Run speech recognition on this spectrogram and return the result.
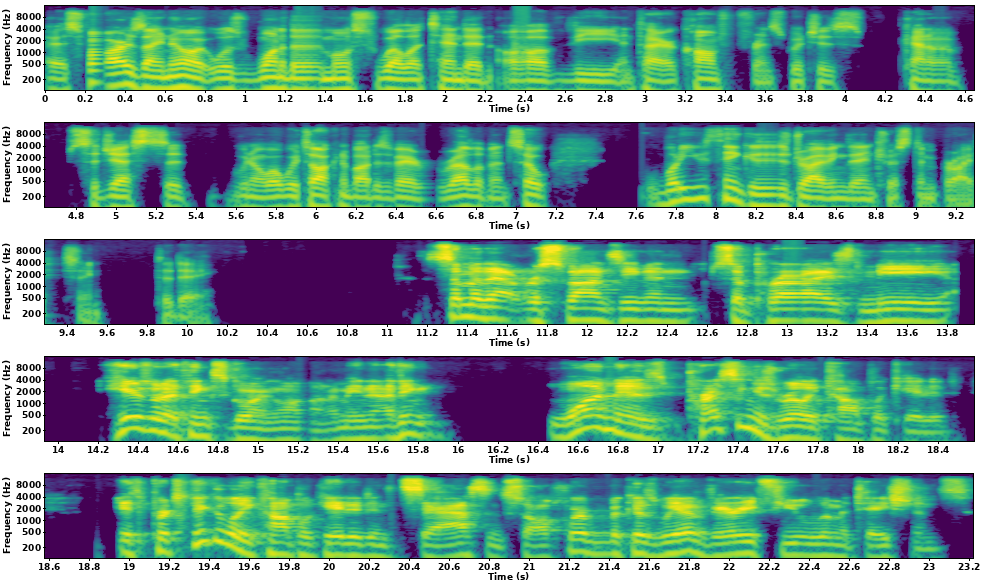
as far as I know, it was one of the most well attended of the entire conference, which is kind of suggests that you know what we're talking about is very relevant. So, what do you think is driving the interest in pricing today? Some of that response even surprised me. Here's what I think is going on. I mean, I think one is pricing is really complicated it's particularly complicated in SaaS and software because we have very few limitations,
